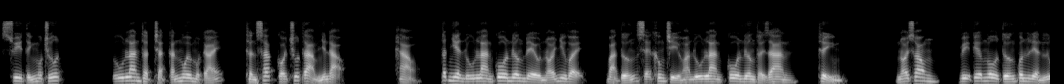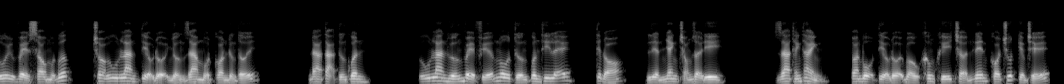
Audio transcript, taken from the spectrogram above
suy tính một chút. Ú lan thật chặt cắn môi một cái thần sắc có chút tạm nhân đạo. Hảo, tất nhiên u lan cô nương đều nói như vậy, bản tướng sẽ không chỉ hoan u lan cô nương thời gian, thỉnh. Nói xong, vị tiêu ngô tướng quân liền lui về sau một bước, cho u lan tiểu đội nhường ra một con đường tới. Đa tạ tướng quân. U lan hướng về phía ngô tướng quân thi lễ, tiếp đó, liền nhanh chóng rời đi. Ra thánh thành, toàn bộ tiểu đội bầu không khí trở nên có chút kiềm chế,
